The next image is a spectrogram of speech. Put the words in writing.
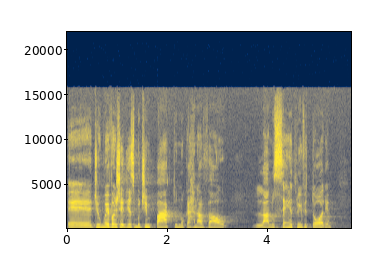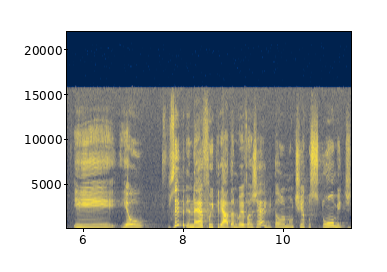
é, de um evangelismo de impacto no Carnaval lá no centro em Vitória. E, eu sempre né, fui criada no Evangelho, então eu não tinha costume de,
